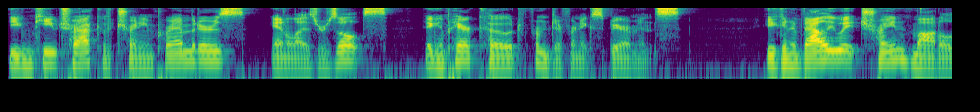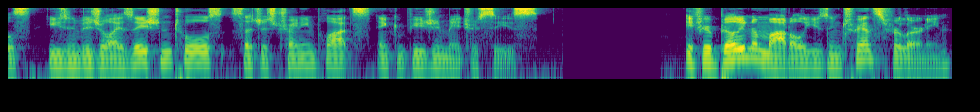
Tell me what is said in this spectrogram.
You can keep track of training parameters, analyze results, and compare code from different experiments. You can evaluate trained models using visualization tools such as training plots and confusion matrices. If you're building a model using transfer learning,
